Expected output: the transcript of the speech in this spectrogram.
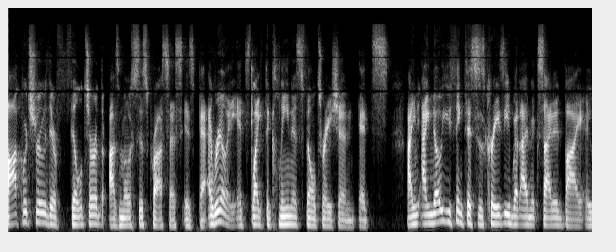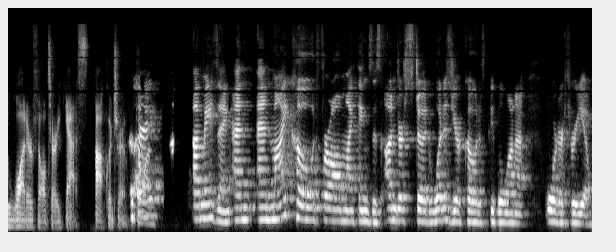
AquaTrue, their filter, the osmosis process is bad. Really, it's like the cleanest filtration. It's I, I know you think this is crazy, but I'm excited by a water filter. Yes, AquaTrue. Okay. Amazing. And and my code for all my things is understood. What is your code if people want to order through you?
